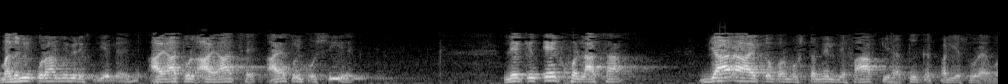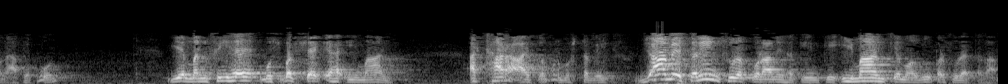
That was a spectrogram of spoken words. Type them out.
مدنی قرآن میں بھی لکھ دیے گئے ہیں۔ آیات الیات ہے، آیت الکرسی ہے۔ لیکن ایک خلاصہ، گیارہ آیتوں پر مشتمل وفاق کی حقیقت پر یہ سورہ منافقون۔ یہ منفی ہے، مثبت شے کے ہے ایمان۔ اٹھارہ آیتوں پر مشتمل، جامع ترین سورت قرآن حکیم کی ایمان کے موضوع پر سورت تغاب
